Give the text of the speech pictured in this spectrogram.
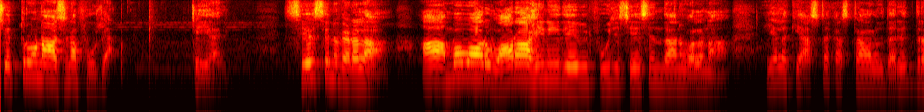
శత్రునాశన పూజ చేయాలి. చేసిన వెడల ఆ అమ్మవారు వారాహిణీ దేవి పూజ చేసిన దాని వలన వీళ్ళకి అష్ట కష్టాలు దరిద్ర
